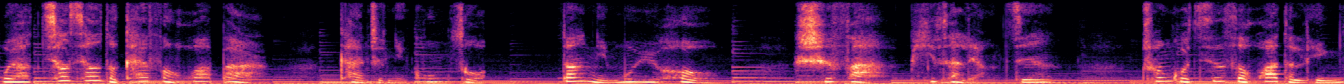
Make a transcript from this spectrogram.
我要悄悄地开放花瓣儿，看着你工作。当你沐浴后，湿发披在两肩，穿过金色花的林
